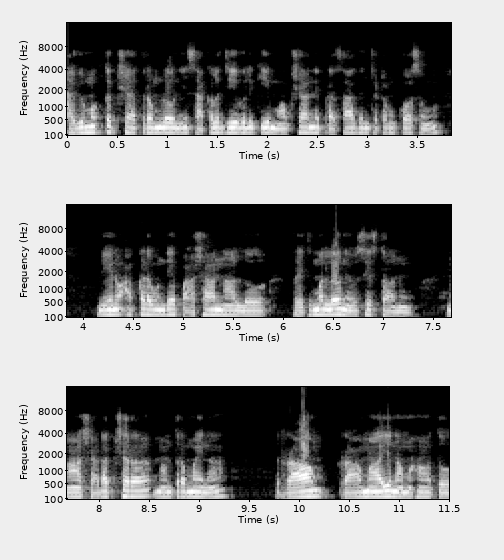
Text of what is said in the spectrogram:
అవిముక్త క్షేత్రంలోని సకల జీవులకి మోక్షాన్ని ప్రసాదించటం కోసం నేను అక్కడ ఉండే పాషాణాల్లో ప్రతిమల్లో నివసిస్తాను. నా షడక్షర మంత్రమైన రామ్ రామాయ నమహతో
